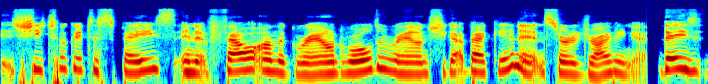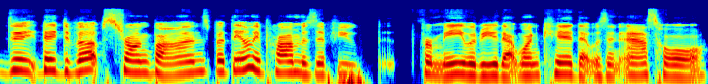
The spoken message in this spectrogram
eh, she took it to space and it fell on the ground, rolled around. She got back in it and started driving it. They they, they developed strong bonds, but the only problem is if you, for me, would be that one kid that was an asshole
